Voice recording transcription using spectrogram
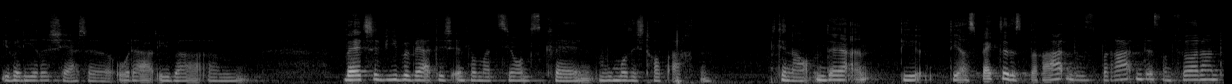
über die Recherche oder über ähm, welche, wie bewerte ich Informationsquellen, wo muss ich darauf achten. Genau, und der, die, die Aspekte des Beratens, das ist beratend ist und fördernd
